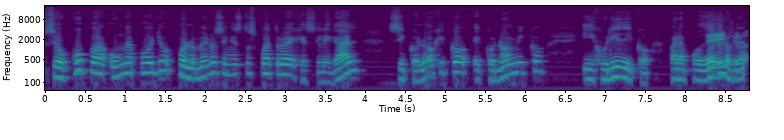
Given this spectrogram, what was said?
se ocupa un apoyo, por lo menos en estos cuatro ejes, legal, psicológico, económico y jurídico, para poder lograr.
